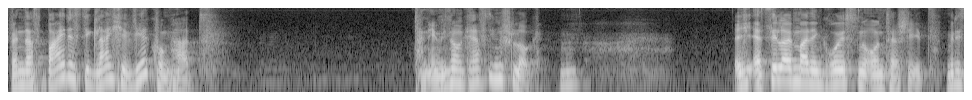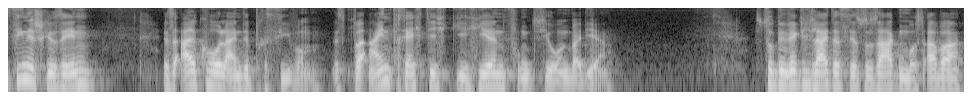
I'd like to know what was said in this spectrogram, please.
wenn das beides die gleiche Wirkung hat, dann nehme ich noch einen kräftigen Schluck. Ich erzähle euch mal den größten Unterschied. Medizinisch gesehen ist Alkohol ein Depressivum. Es beeinträchtigt Gehirnfunktion bei dir. Es tut mir wirklich leid, dass ich das so sagen muss, aber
